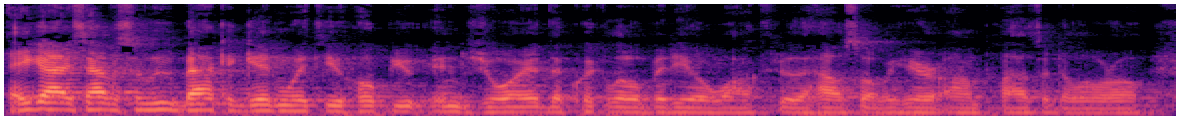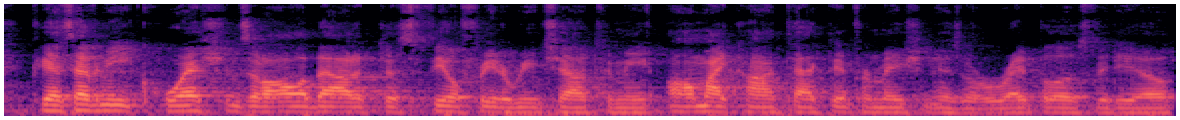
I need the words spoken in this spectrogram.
Hey guys, Havasu Lew back again with you. Hope you enjoyed the quick little video walk through the house over here on Plaza Del Oro. If you guys have any questions at all about it, just feel free to reach out to me. All my contact information is right below this video.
